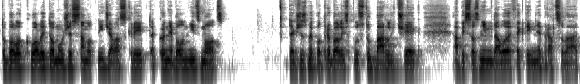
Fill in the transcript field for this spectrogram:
to bolo kvôli tomu, že samotný JavaScript ako nebol nic moc takže jsme potřebovali spoustu barličiek, aby se s ním dalo efektivně pracovat,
